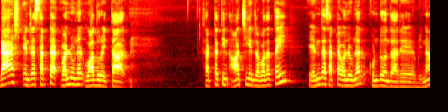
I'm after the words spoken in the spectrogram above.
டேஷ் என்ற சட்ட வல்லுனர் வாதுரைத்தார். சட்டத்தின் ஆட்சி என்ற பதத்தை எந்த சட்ட வல்லுனர் கொண்டு வந்தார் அப்படின்னா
